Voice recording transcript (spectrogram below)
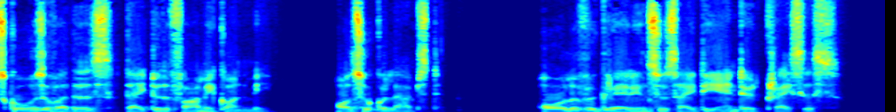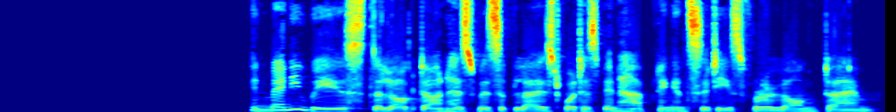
Scores of others tied to the farm economy also collapsed. All of agrarian society entered crisis. In many ways, the lockdown has visibilized what has been happening in cities for a long time.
